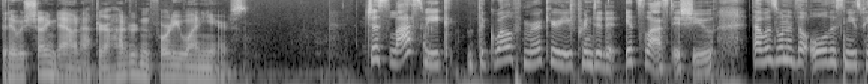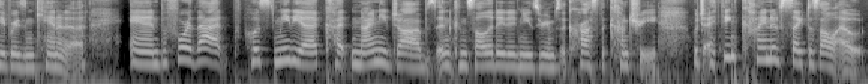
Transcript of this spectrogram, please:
that it was shutting down after 141 years. Just last week, the Guelph Mercury printed its last issue. That was one of the oldest newspapers in Canada. And before that, Postmedia cut 90 jobs and consolidated newsrooms across the country, which I think kind of psyched us all out.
